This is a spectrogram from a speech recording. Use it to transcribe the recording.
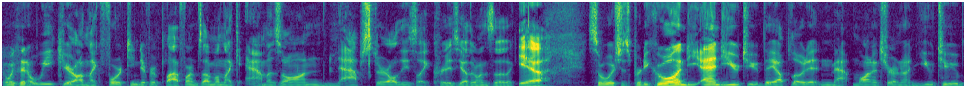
and within a week you're on like 14 different platforms. I'm on like Amazon, Napster, all these like crazy other ones. That, like, Yeah. so which is pretty cool and and youtube they upload it and monitor it on youtube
